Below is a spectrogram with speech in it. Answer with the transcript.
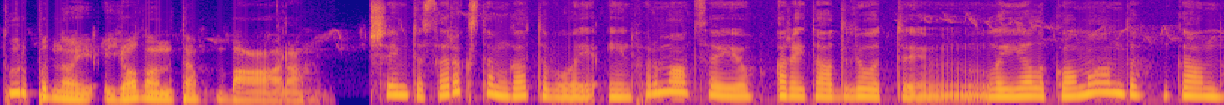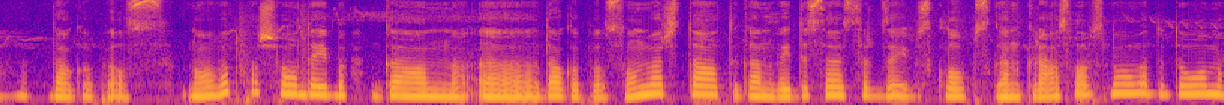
Turpināja Jolanta Bāra. Šim sarakstam gatavoja informāciju. Arī tāda ļoti liela komanda, gan Daugopils novada pašvaldība, gan uh, Daugopils universitāte, gan vides aizsardzības klubs, gan Krāslavas novada doma,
